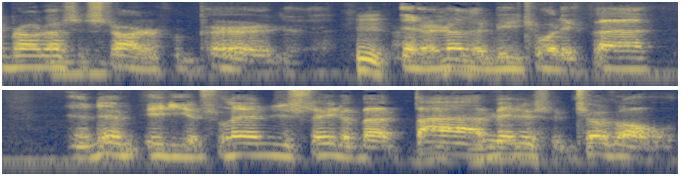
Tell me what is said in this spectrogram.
they brought us a starter from Perrin Hmm. and another B twenty five. And them idiots landed just stayed about five minutes and took off.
